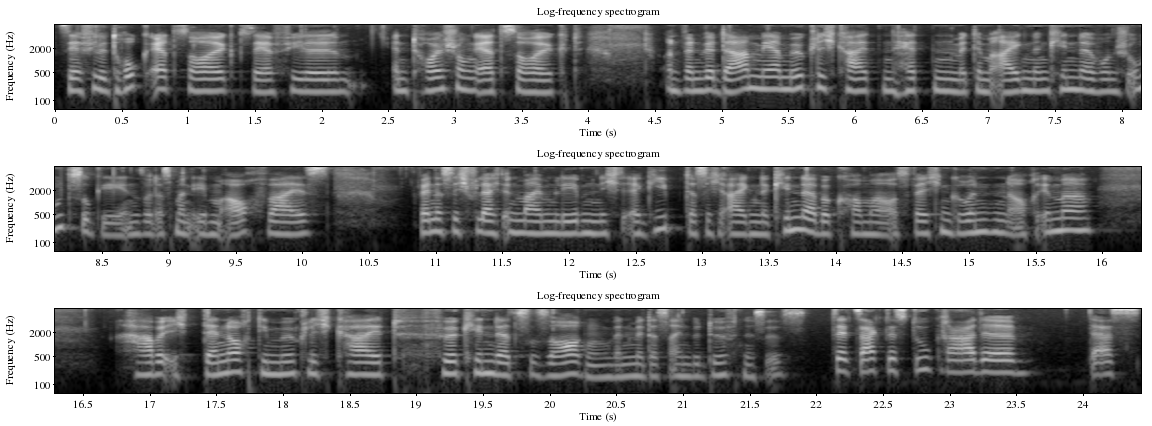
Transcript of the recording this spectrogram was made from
sehr viel Druck erzeugt, sehr viel Enttäuschung erzeugt. Und wenn wir da mehr Möglichkeiten hätten, mit dem eigenen Kinderwunsch umzugehen, so dass man eben auch weiß, wenn es sich vielleicht in meinem Leben nicht ergibt, dass ich eigene Kinder bekomme, aus welchen Gründen auch immer, habe ich dennoch die Möglichkeit, für Kinder zu sorgen, wenn mir das ein Bedürfnis ist. Jetzt sagtest du gerade, dass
